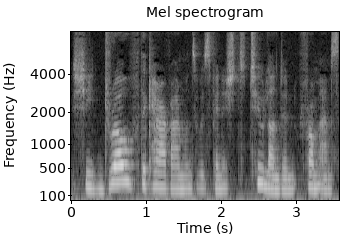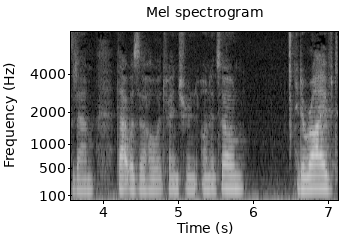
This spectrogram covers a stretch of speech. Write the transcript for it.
she drove the caravan once it was finished to London from Amsterdam. That was a whole adventure on its own. It arrived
